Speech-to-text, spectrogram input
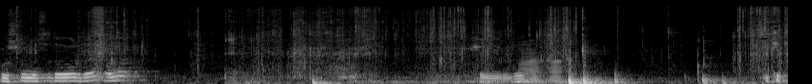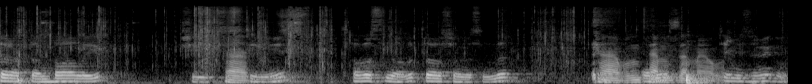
Koşulması da orada ama şu şekilde Aha. iki taraftan bağlayıp şey Evet. sistemi havasını alıp daha sonrasında Hə, bunu onu təmizləmək olur. temizlemek olur.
